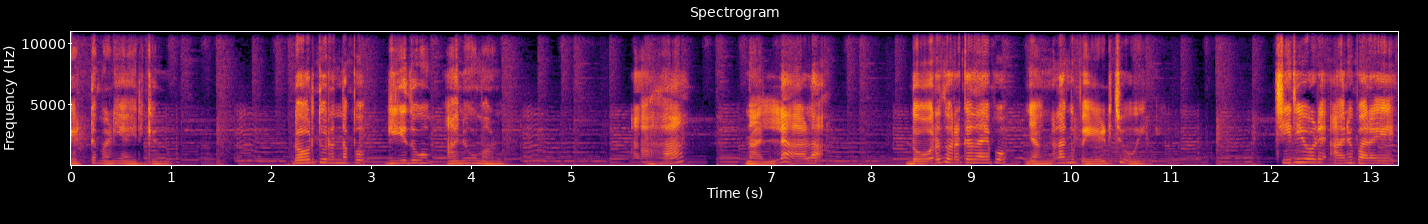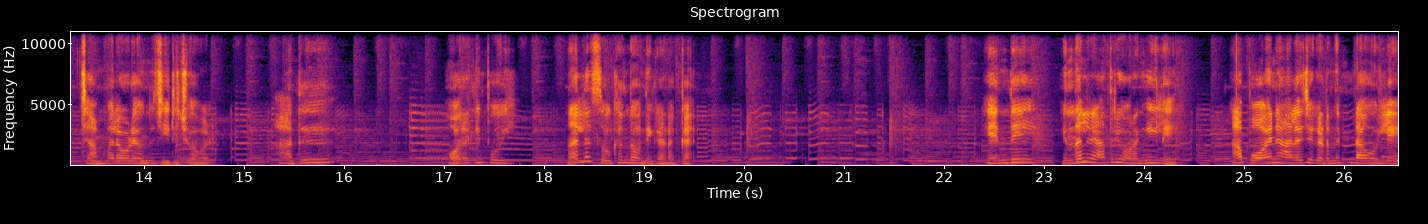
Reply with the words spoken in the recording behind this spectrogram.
എട്ട് മണിയായിരിക്കുന്നു. ഡോർ തുറന്നപ്പോ ഗീതവും അനുവുമാണ്. ആഹാ നല്ല ആളാ. ഡോറ് തുറക്കാതായപ്പോ ഞങ്ങളങ്ങ് പേടിച്ചു പോയി. ചിരിയോടെ അനു പറയെ ചമ്മലോടെ ഒന്ന് ചിരിച്ചു അവൾ. അത് ഉറങ്ങിപ്പോയി. നല്ല സുഖം തോന്നി കിടക്കാൻ. എന്തേ ഇന്നലെ രാത്രി ഉറങ്ങിയില്ലേ? ആ പോയനെ ആലോചിച്ച് കിടന്നിട്ടുണ്ടാവൂല്ലേ?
